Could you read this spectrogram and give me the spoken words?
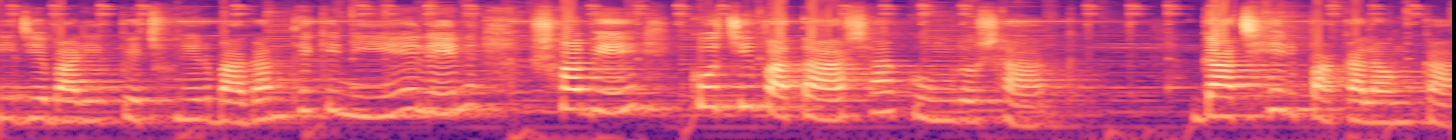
নিজে বাড়ির পেছনের বাগান থেকে নিয়ে এলেন সবে কচি পাতা আসা কুমড়ো শাক, গাছের পাকা লঙ্কা।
